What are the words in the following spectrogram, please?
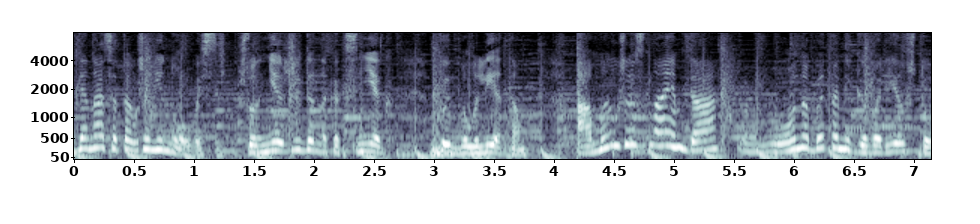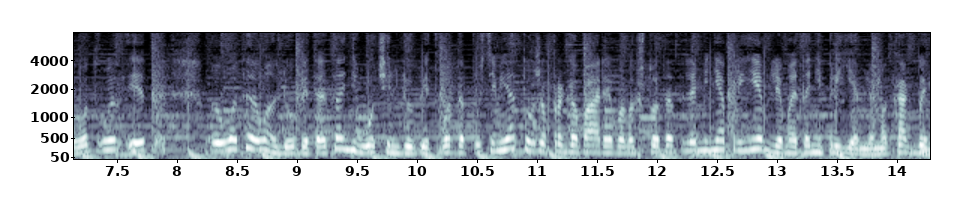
для нас это уже не новость, что неожиданно, как снег, выпал летом. А мы уже знаем, да, он об этом и говорил, что вот, вот, это, вот это он любит, это не очень любит. Вот, допустим, я тоже проговаривала, что это для меня приемлемо, это неприемлемо. Как бы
